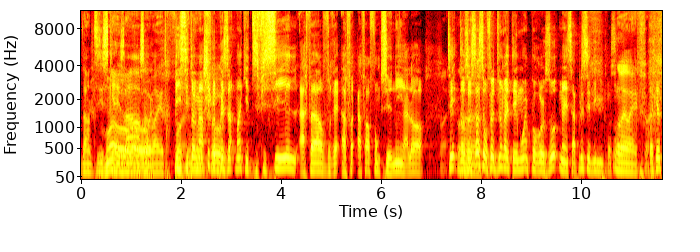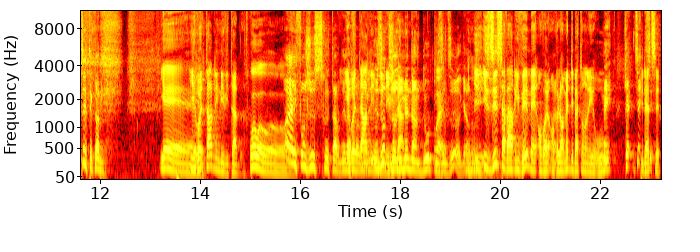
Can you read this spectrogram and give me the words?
dans 10, Ouais, 15 ans, ça va être. Puis c'est un marché que présentement qui est difficile à faire vrai, à faire fonctionner. Alors, dans un sens, on fait devenir un témoin pour eux autres, mais ça plus c'est des Microsoft. Ouais, ouais. Fait que tu sais, t'es comme, Yeah. Ils retardent l'inévitable. Ouais, ouais, ouais. ouais, ouais, ils font juste retarder Ils la retardent les- Eux autres, ils ont les mains dans le dos, puis Ouais. ils ont dit, oh, regarde. Ils, ils se disent ça va arriver, mais on va, on va leur mettre des bâtons dans les roues. Mais que- tu sais, Puis that's it.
